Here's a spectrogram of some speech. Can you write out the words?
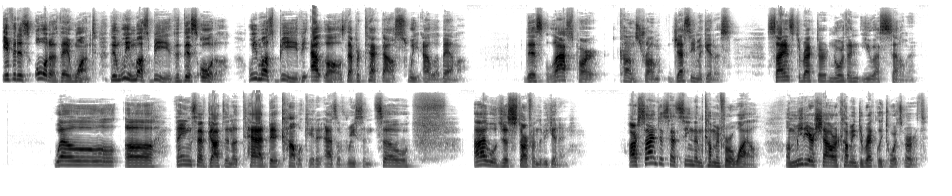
If it is order they want, then we must be the disorder. We must be the outlaws that protect our sweet Alabama. This last part comes from Jesse McGinnis, Science Director, Northern U.S. Settlement. Well, uh, things have gotten a tad bit complicated as of recent, so I will just start from the beginning. Our scientists had seen them coming for a while, a meteor shower coming directly towards Earth.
